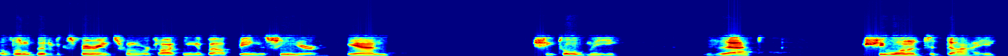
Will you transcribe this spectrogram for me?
a little bit of experience when we're talking about being a senior. And she told me that she wanted to die,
